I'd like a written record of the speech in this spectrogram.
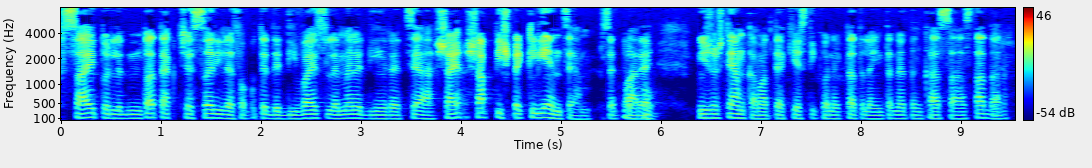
site-urile, din toate accesările făcute de device-urile mele din rețea, 17 clienți am, se pare, uh-huh nici nu știam că am atâtea chestii conectate la internet în casa asta, dar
